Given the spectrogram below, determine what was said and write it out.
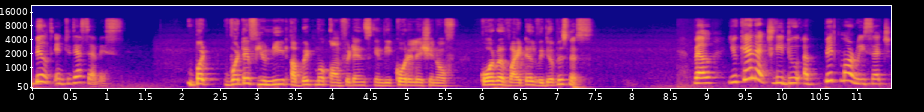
built into their service. But what if you need a bit more confidence in the correlation of Core Web Vital with your business? Well, you can actually do a bit more research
